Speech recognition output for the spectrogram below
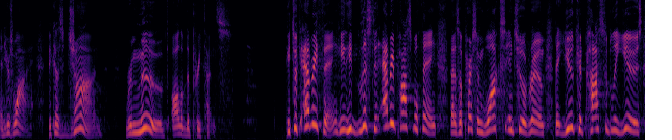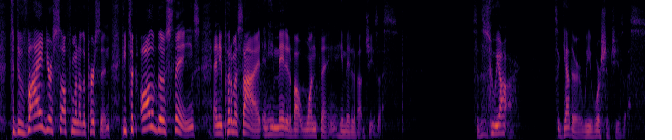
And here's why because John removed all of the pretense. He took everything, he, he, listed every possible thing that as a person walks into a room that you could possibly use to divide yourself from another person. He took all of those things and he put them aside and he made it about one thing. He made it about Jesus. So this is who we are. Together we worship Jesus,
